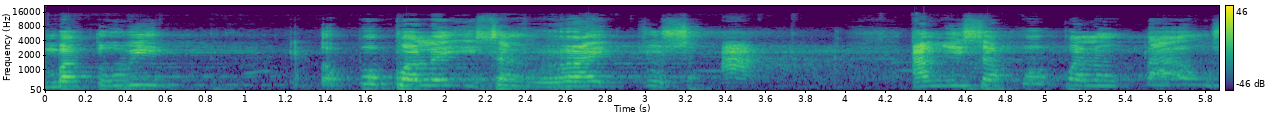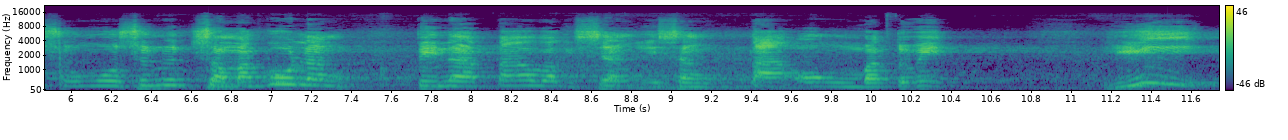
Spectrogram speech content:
matuwid. Ito po pala isang righteous act. Ang isa po palang taong sumusunod sa magulang, tinatawag siyang isang taong matuwid. He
